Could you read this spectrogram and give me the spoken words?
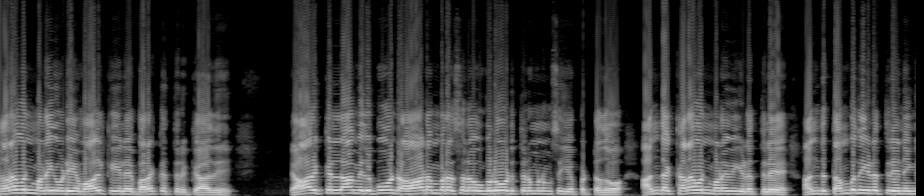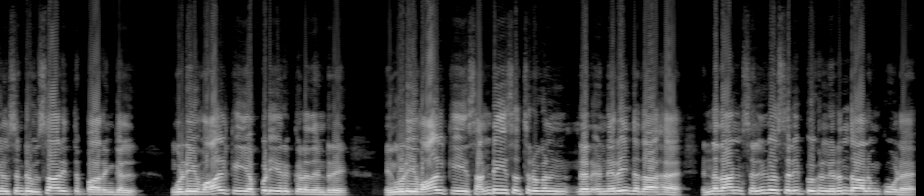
கணவன் மனைவியுடைய வாழ்க்கையிலே பறக்கத்திருக்காது யாருக்கெல்லாம் இது போன்ற ஆடம்பர செலவுகளோடு திருமணம் செய்யப்பட்டதோ அந்த கணவன் மனைவி இடத்திலே அந்த தம்பதி இடத்திலே நீங்கள் சென்று விசாரித்து பாருங்கள். உங்களுடைய வாழ்க்கை எப்படி இருக்கிறது என்று எங்களுடைய வாழ்க்கை சண்டை சச்சரவுகள் நிறை- நிறைந்ததாக என்னதான் செல்வ செழிப்புகள் இருந்தாலும் கூட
